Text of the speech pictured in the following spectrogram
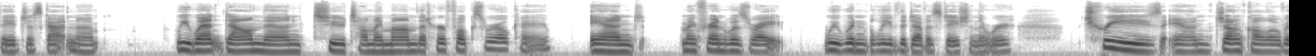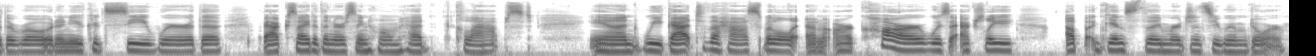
They had just gotten up. We went down then to tell my mom that her folks were okay. And my friend was right. We wouldn't believe the devastation. There were trees and junk all over the road, and you could see where the backside of the nursing home had collapsed. And we got to the hospital, and our car was actually up against the emergency room door.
